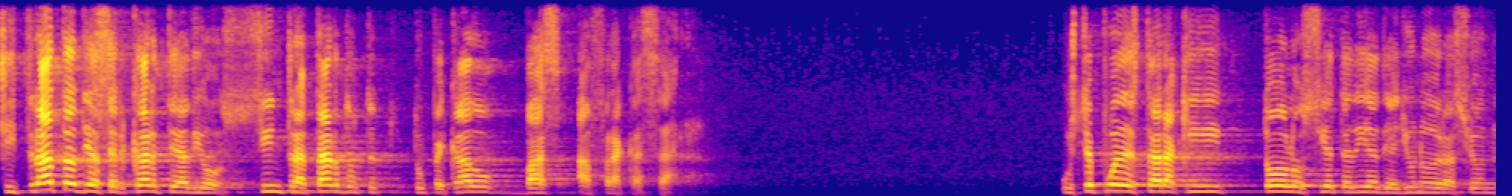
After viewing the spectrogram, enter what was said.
Si tratas de acercarte a Dios sin tratar tu, pecado, vas a fracasar. Usted puede estar aquí todos los siete días de ayuno de oración,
